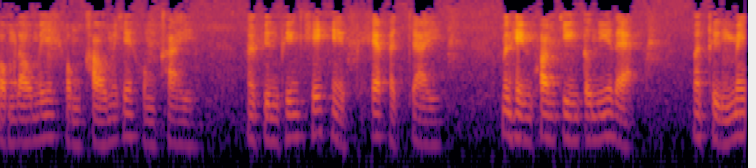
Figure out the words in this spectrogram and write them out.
ของเราไม่ใช่ของเขา ไม่ใช่ของใคร มันเป็นเพียงแค่เหตุแค่ปัจจัย มันเห็นความจริงตรงนี้แหละ มันถึงไม่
